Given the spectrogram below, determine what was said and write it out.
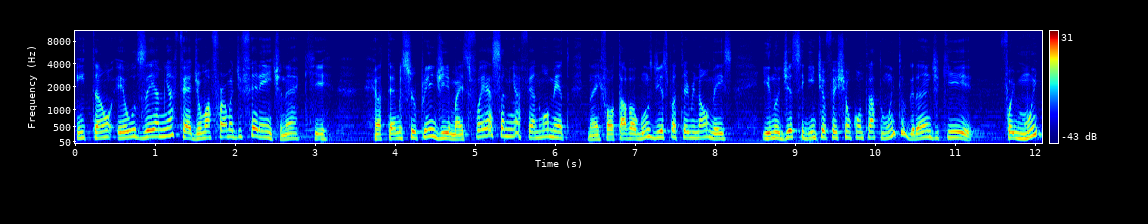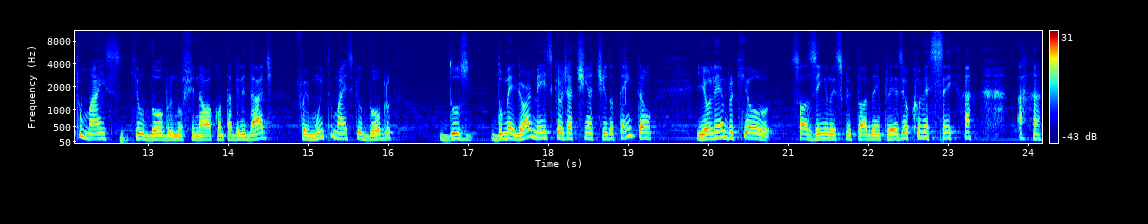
Então eu usei a minha fé de uma forma diferente, né? Que eu até me surpreendi, mas foi essa minha fé no momento. Né? E faltava alguns dias para terminar o mês. E no dia seguinte eu fechei um contrato muito grande que foi muito mais que o dobro no final a contabilidade, foi muito mais que o dobro dos, do melhor mês que eu já tinha tido até então. E eu lembro que eu, sozinho no escritório da empresa, eu comecei a, a,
